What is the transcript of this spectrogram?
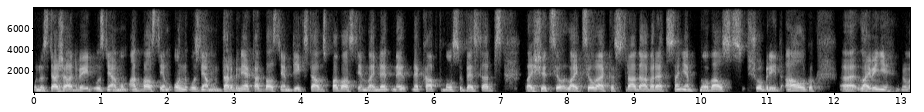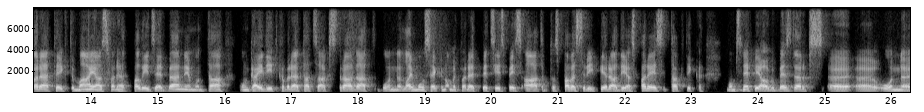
un uz dažādu veidu uzņēmumu atbalstiem un uzņēmumu darbinieku atbalstiem, dīkstāvus pabalstiem, lai ne, ne, nekāptu mūsu bezdarbs, lai, cil, lai cilvēki, kas strādā, varētu saņemt no valsts šobrīd algu, lai viņi nu, varētu teikt, mājās varētu palīdzēt bērniem un tā, un gaidīt, ka varētu atsākt strādāt, un lai mūsu ekonomika varētu pēc iespējas ātri. Tas pavasarī pierādījās pareiza taktika, mums nepieauga bezdarbs Eh, eh, un eh,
